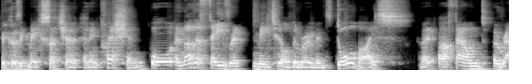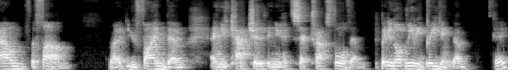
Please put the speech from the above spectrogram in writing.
because it makes such a, an impression. Or another favorite meat of the Romans, dormice, right, are found around the farm. Right, you find them and you capture and you set traps for them, but you're not really breeding them. Okay.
